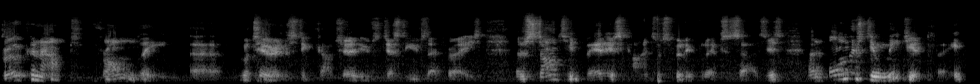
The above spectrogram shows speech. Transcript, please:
broken out from the uh, materialistic culture, just to use that phrase, have started various kinds of spiritual exercises, and almost immediately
